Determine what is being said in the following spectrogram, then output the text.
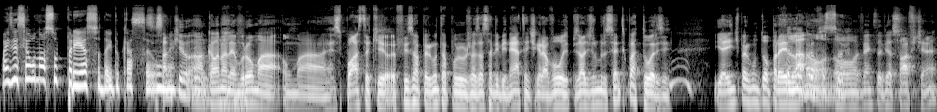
Mas esse é o nosso preço da educação. Você sabe né? que a Kawana lembrou uma, uma resposta que eu fiz uma pergunta pro José Salib Neto, a gente gravou o episódio número 114. E aí a gente perguntou para ele Foi lá no, no evento da Via Soft, né?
